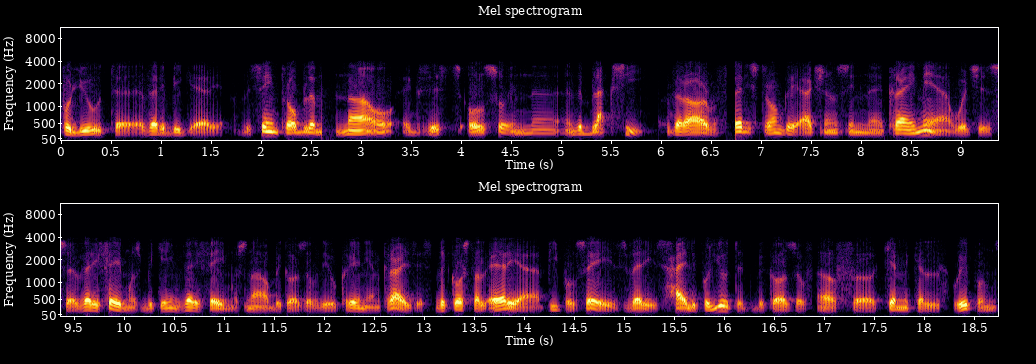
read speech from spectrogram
pollute a very big area. The same problem now exists also in, uh, in the Black Sea there are very strong reactions in uh, Crimea, which is uh, very famous, became very famous now because of the Ukrainian crisis. The coastal area, people say, is very highly polluted because of, of uh, chemical weapons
